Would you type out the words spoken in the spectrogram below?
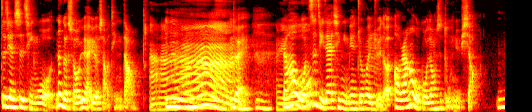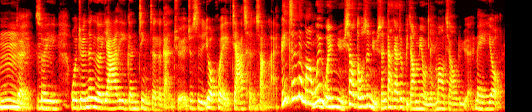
这件事情我那个时候越来越少听到啊，对，然后我自己在心里面就会觉得哦，然后我国中是读女校，嗯，对，所以我觉得那个压力跟竞争的感觉就是又会加成上来。哎，真的吗？我以为女校都是女生，大家就比较没有容貌焦虑，哎，没有。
